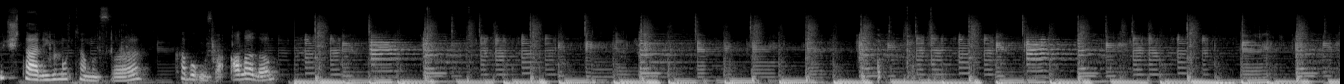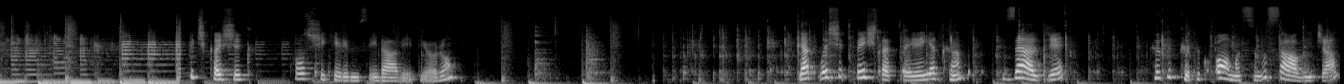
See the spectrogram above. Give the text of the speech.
3 tane yumurtamızı kabımıza alalım. Kaşık toz şekerimizi ilave ediyorum. Yaklaşık 5 dakikaya yakın güzelce köpük köpük olmasını sağlayacağım.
